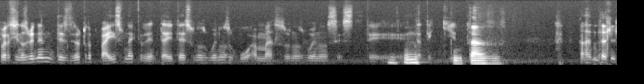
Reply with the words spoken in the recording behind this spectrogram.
Pero si nos vienen desde otro país, una calentadita es unos buenos guamas, unos buenos, este, Unos Putazos. ándale.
